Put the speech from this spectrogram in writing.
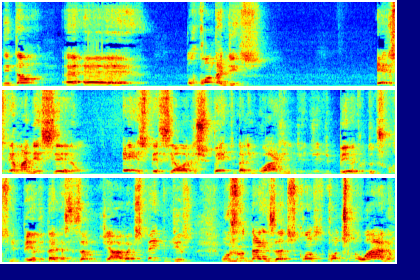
Então, é, é, por conta disso, eles permaneceram em especial a despeito da linguagem de, de, de, Pedro, do discurso de Pedro, da decisão de Tiago, a despeito disso, os judaizantes continuaram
